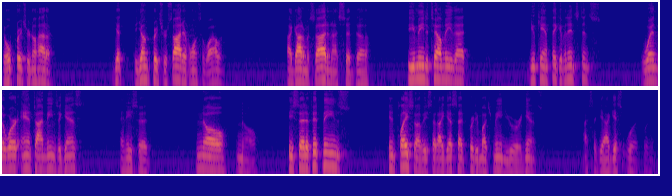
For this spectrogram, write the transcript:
the old preacher know how to get the young preacher aside every once in a while. And I got him aside and I said, uh, Do you mean to tell me that you can't think of an instance when the word anti means against? And he said, No, no. He said, If it means in place of, he said, I guess that'd pretty much mean you were against. I said, Yeah, I guess it would, wouldn't it?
